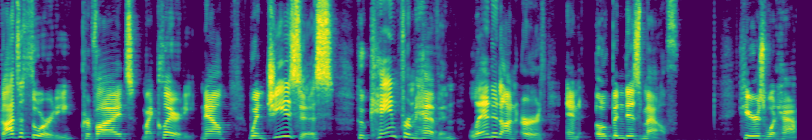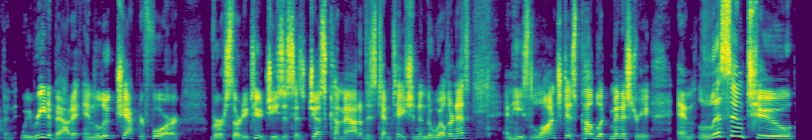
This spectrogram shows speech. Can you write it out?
God's authority provides my clarity. Now, when Jesus, who came from heaven, landed on earth and opened his mouth, here's what happened. We read about it in Luke chapter 4, verse 32. Jesus has just come out of his temptation in the wilderness and he's launched his public ministry. And listen to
